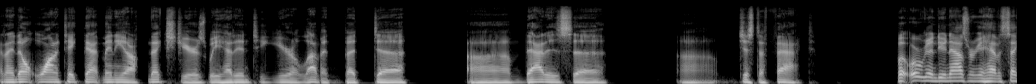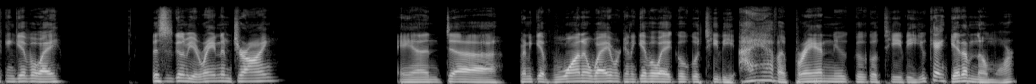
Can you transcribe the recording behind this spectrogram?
And I don't want to take that many off next year as we head into year 11. But uh, um, that is uh, uh, just a fact. But what we're going to do now is we're going to have a second giveaway. This is going to be a random drawing. And uh, we're going to give one away. We're going to give away a Google TV. I have a brand new Google TV. You can't get them no more.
